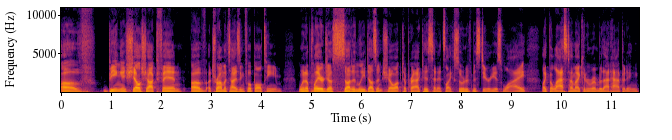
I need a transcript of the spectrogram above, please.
of being a shell shocked fan of a traumatizing football team, when a hmm. player just suddenly doesn't show up to practice and it's like sort of mysterious why. Like the last time I can remember that happening,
